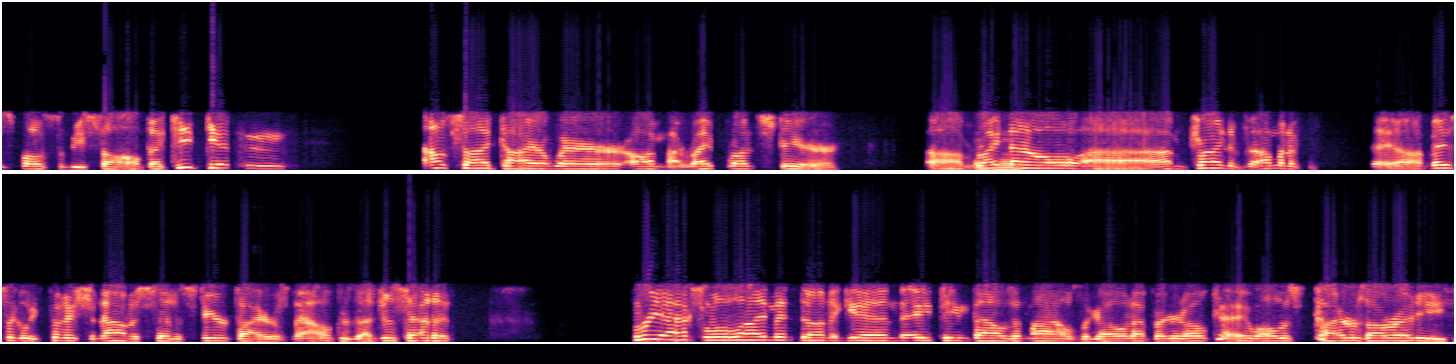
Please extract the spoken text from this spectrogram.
is supposed to be solved. I keep getting outside tire wear on my right front steer. Um, Right Mhm. now, uh, I'm trying to. I'm going to uh, basically finishing out a set of steer tires now because I just had a three axle alignment done again 18,000 miles ago, and I figured, okay, well, this tire's already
